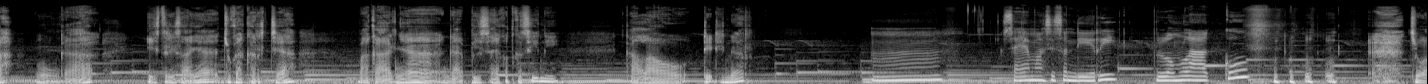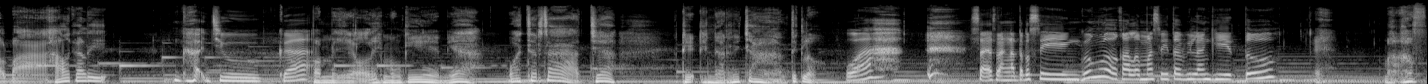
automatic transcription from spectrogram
Ah, enggak. Istri saya juga kerja, makanya nggak bisa ikut ke sini. Kalau Dek Dinar, Hmm, saya masih sendiri, belum laku. jual mahal kali. Enggak juga. Pemilih mungkin ya. Wajar saja. Dek Dinar ini cantik loh. Wah, saya sangat tersinggung loh kalau Mas Vito bilang gitu. Eh, maaf.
